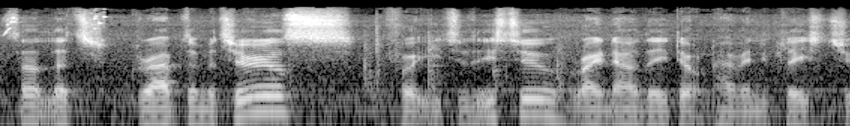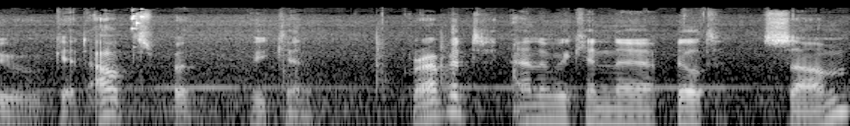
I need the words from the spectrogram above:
So let's grab the materials for each of these two. Right now they don't have any place to get out, but we can grab it and then we can uh, build some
